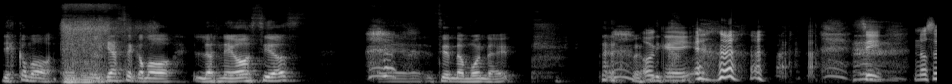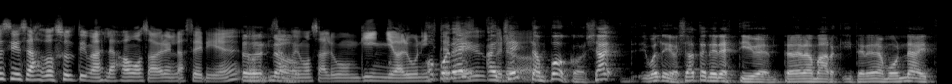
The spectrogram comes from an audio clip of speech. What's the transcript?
Y es como el que hace como los negocios eh, siendo Moon Knight. ok. sí, no sé si esas dos últimas las vamos a ver en la serie, ¿eh? O eh, quizás vemos algún guiño, algún o por ahí, A Jake tampoco. Ya, igual te digo, ya tener a Steven, tener a Mark y tener a Moon Knight,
